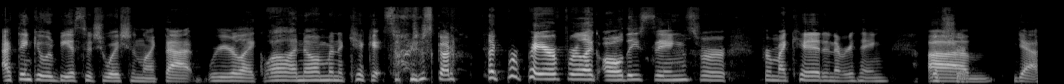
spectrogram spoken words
I think it would be a situation like that where you're like, well, I know I'm gonna kick it, so I just gotta like prepare for like all these things for for my kid and everything. That's um, true. yeah.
